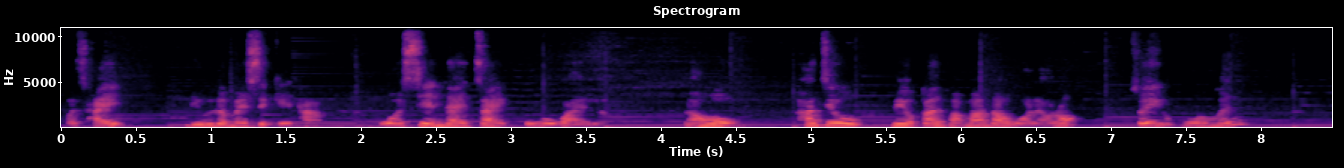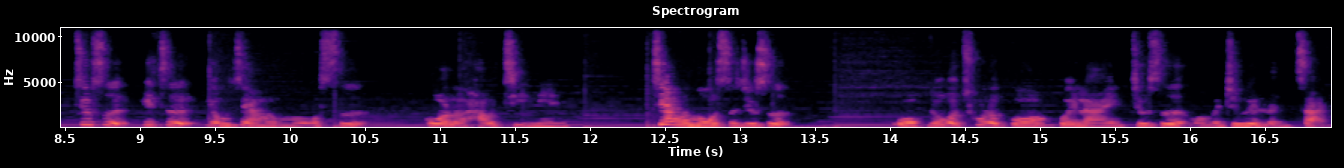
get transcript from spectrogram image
我才留一个 message 给他，我现在在国外了，然后他就没有办法骂到我了咯。所以我们就是一直用这样的模式过了好几年，这样的模式就是我如果出了国回来，就是我们就会冷战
